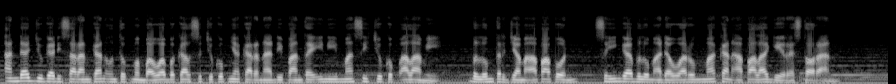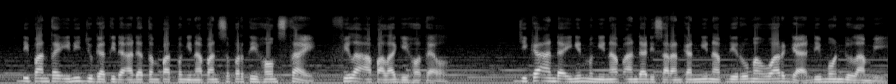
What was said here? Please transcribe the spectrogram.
Anda juga disarankan untuk membawa bekal secukupnya karena di pantai ini masih cukup alami, belum terjamah apa pun, sehingga belum ada warung makan apalagi restoran. Di pantai ini juga tidak ada tempat penginapan seperti homestay, villa apalagi hotel. Jika Anda ingin menginap Anda disarankan nginap di rumah warga di Mondulambi.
